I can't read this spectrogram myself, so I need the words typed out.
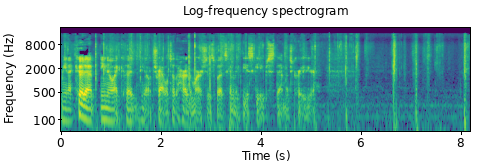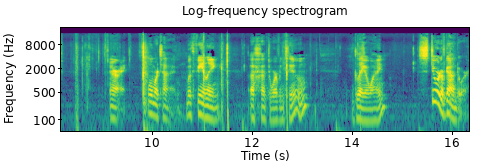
I mean, I could have, you know, I could, you know, travel to the heart of the marshes, but it's going to make the escapes that much crazier. All right, one more time. With feeling, uh, Dwarven Tomb, Gleowine, Steward of Gondor,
